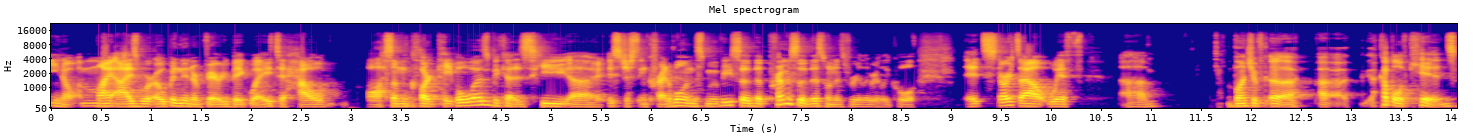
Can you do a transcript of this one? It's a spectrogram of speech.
You know, my eyes were opened in a very big way to how awesome Clark Gable was because he uh, is just incredible in this movie. So the premise of this one is really really cool. It starts out with um, a bunch of uh, uh, a couple of kids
